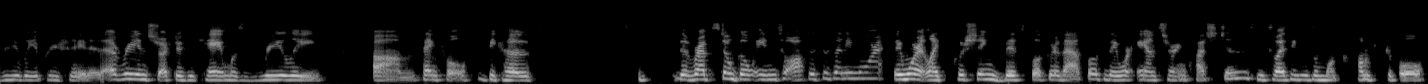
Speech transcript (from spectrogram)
really appreciated it. Every instructor who came was really um, thankful because the reps don't go into offices anymore. They weren't like pushing this book or that book. They were answering questions. And so I think it was a more comfortable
